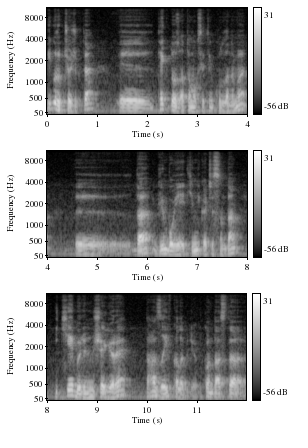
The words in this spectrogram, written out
bir grup çocukta e, tek doz atom oksetin kullanımı e, da gün boyu etkinlik açısından ikiye bölünmüşe göre daha zayıf kalabiliyor. Bu konuda aslında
